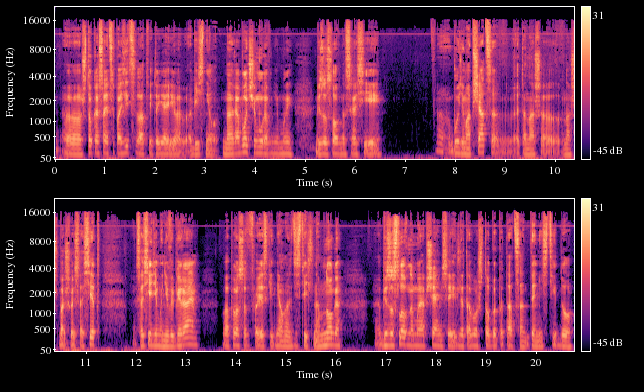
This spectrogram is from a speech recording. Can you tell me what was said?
Э, что касается позиции Латвии, то я ее объяснил. На рабочем уровне мы, безусловно, с Россией э, будем общаться. Это наш, наш большой сосед. Соседей мы не выбираем. Вопросов в повестке дня у нас действительно много – Безусловно, мы общаемся и для того, чтобы пытаться донести до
